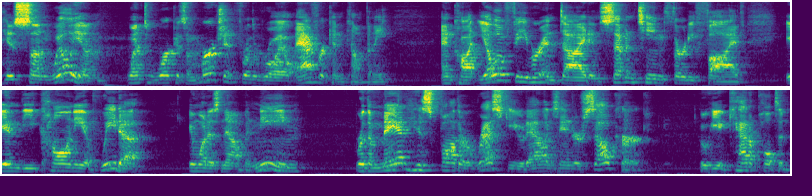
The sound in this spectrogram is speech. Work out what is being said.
his son William went to work as a merchant for the Royal African Company and caught yellow fever and died in 1735 in the colony of Ouidah, in what is now Benin, where the man his father rescued, Alexander Selkirk, who he had catapulted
